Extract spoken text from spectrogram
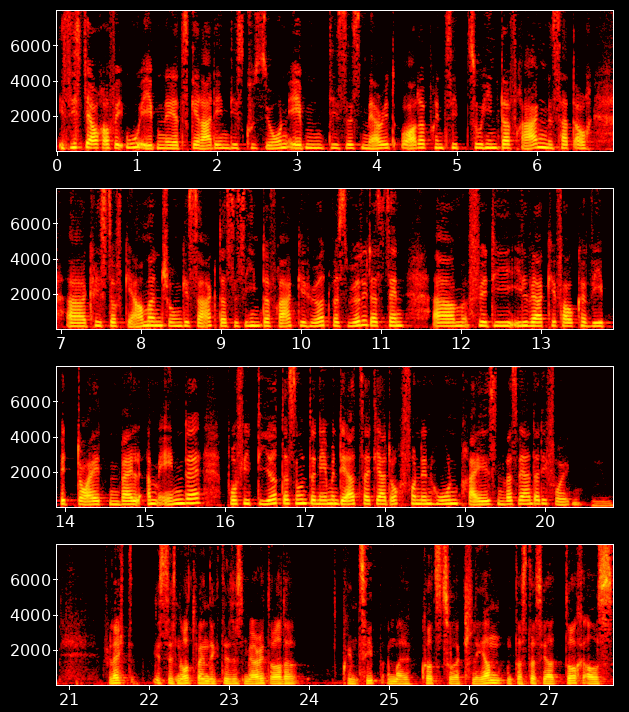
Es ist ja auch auf EU-Ebene jetzt gerade in Diskussion, eben dieses Merit-Order-Prinzip zu hinterfragen. Das hat auch äh, Christoph Germann schon gesagt, dass es hinterfragt gehört. Was würde das denn ähm, für die Illwerke VKW bedeuten? Weil am Ende profitiert das Unternehmen derzeit ja doch von den hohen Preisen. Was wären da die Folgen? Mhm. Vielleicht ist es notwendig, dieses Merit-Order Prinzip einmal kurz zu erklären und dass das ja durchaus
